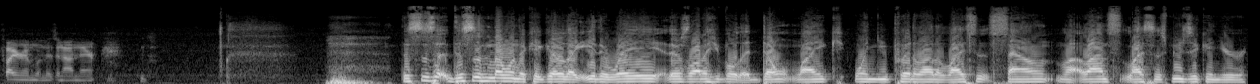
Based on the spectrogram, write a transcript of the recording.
Fire Emblem isn't on there. this is this is another one that could go like either way. There's a lot of people that don't like when you put a lot of licensed sound, licensed music in your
